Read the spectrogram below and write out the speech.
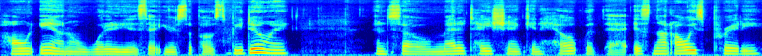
hone in on what it is that you're supposed to be doing. And so meditation can help with that. It's not always pretty.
